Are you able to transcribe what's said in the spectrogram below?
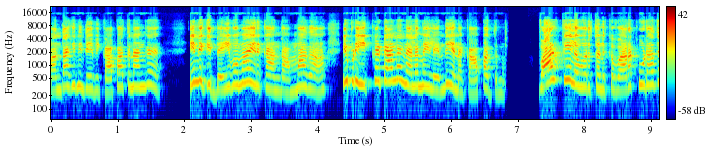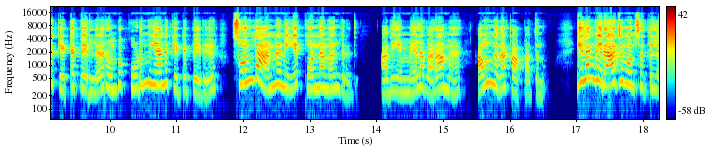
மந்தாகினி தேவி காப்பாத்தினாங்க? இன்னைக்கு தெய்வமா இருக்க அந்த அம்மா தான் இப்படி இக்கட்டான நிலைமையில இருந்து என்னை காப்பாத்தணும். வாழ்க்கையில ஒருத்தனுக்கு வரக்கூடாத கெட்ட பேர்ல ரொம்ப கொடுமையான கெட்ட பேரு சொந்த அண்ணனையே கொன்னவங்கிறது. அது என் மேல வராம அவங்க தான் காப்பாத்தணும். இலங்கை ராஜவம்சத்துல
